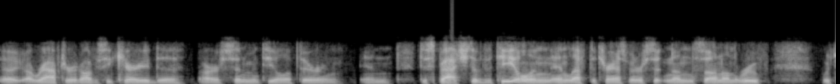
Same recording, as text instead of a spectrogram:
uh, a raptor had obviously carried our cinnamon teal up there and, and dispatched of the teal and, and left the transmitter sitting on the sun on the roof, which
